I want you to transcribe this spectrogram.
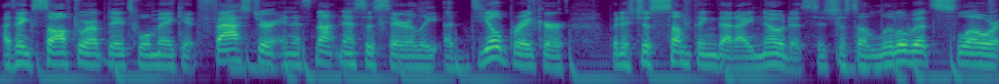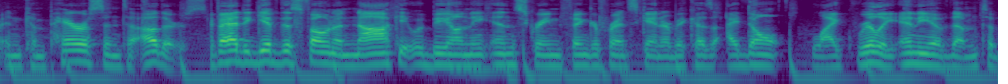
I think software updates will make it faster and it's not necessarily a deal breaker, but it's just something that I notice. It's just a little bit slower in comparison to others. If I had to give this phone a knock, it would be on the in-screen fingerprint scanner because I don't like really any of them to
